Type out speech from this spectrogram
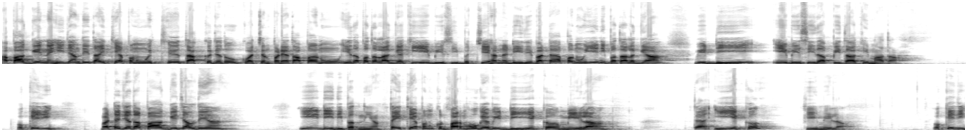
ਆਪਾਂ ਅੱਗੇ ਨਹੀਂ ਜਾਂਦੇ ਤਾਂ ਇੱਥੇ ਆਪਾਂ ਨੂੰ ਇੱਥੇ ਤੱਕ ਜਦੋਂ ਕੁਐਸਚਨ ਪੜਿਆ ਤਾਂ ਆਪਾਂ ਨੂੰ ਇਹਦਾ ਪਤਾ ਲੱਗ ਗਿਆ ਕਿ ਏ ਬੀ ਸੀ ਬੱਚੇ ਹਨ ਡੀ ਦੇ। ਬਟ ਆਪਾਂ ਨੂੰ ਇਹ ਨਹੀਂ ਪਤਾ ਲੱਗਿਆ ਵੀ ਡੀ ਏ ਬੀ ਸੀ ਦਾ ਪਿਤਾ ਕਿ ਮਾਤਾ। ਓਕੇ ਜੀ। ਬਟ ਜਦ ਆਪਾਂ ਅੱਗੇ ਚੱਲਦੇ ਹਾਂ ਈ ਡੀ ਦੀ ਪਤਨੀ ਆ ਤਾਂ ਇੱਥੇ ਆਪਾਂ ਨੂੰ ਕਨਫਰਮ ਹੋ ਗਿਆ ਵੀ ਡੀ ਇੱਕ ਮੇਲ ਆ, ਤਾਂ ਈ ਇੱਕ ਫੀਮੇਲ ਆ। ਓਕੇ ਜੀ?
